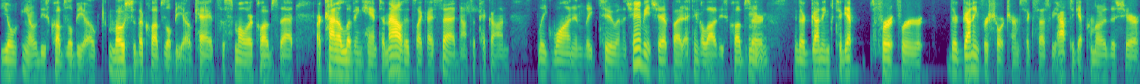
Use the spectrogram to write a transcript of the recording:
you'll you know these clubs will be okay. most of the clubs will be okay. It's the smaller clubs that are kind of living hand to mouth. It's like I said, not to pick on League One and League Two and the Championship, but I think a lot of these clubs mm. are mm-hmm. they're gunning to get for for they're gunning for short-term success. We have to get promoted this year,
